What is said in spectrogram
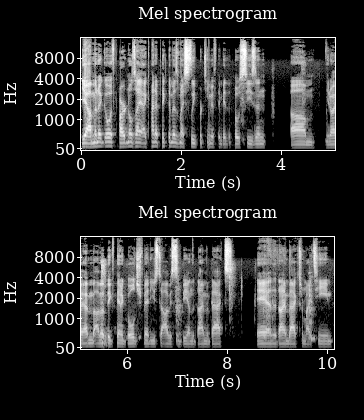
yeah, I'm gonna go with Cardinals. I, I kind of picked them as my sleeper team if they made the postseason. Um, you know, I, I'm I'm a big fan of Goldschmidt. He used to obviously be on the Diamondbacks, and the Diamondbacks are my team.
